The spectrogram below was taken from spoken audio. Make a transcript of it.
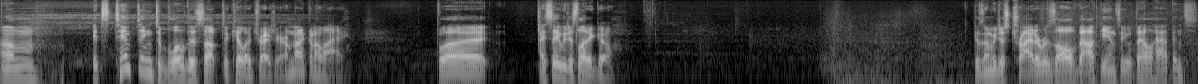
Um, it's tempting to blow this up to kill a treasure, I'm not going to lie. But I say we just let it go. Because then we just try to resolve Valki and see what the hell happens.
